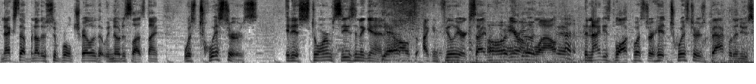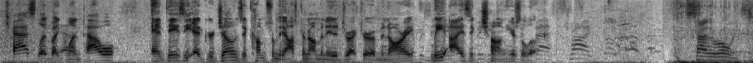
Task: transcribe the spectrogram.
Next up, another Super Bowl trailer that we noticed last night was Twisters. It is storm season again. Yes. I can feel your excitement Oh, from here, good. Uncle Al. Yeah. The 90s blockbuster hit Twisters back with a new cast led by Glen Powell and Daisy Edgar Jones. It comes from the Oscar nominated director of Minari, Lee Isaac Chung. Here's a look. It's Tyler Owens.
